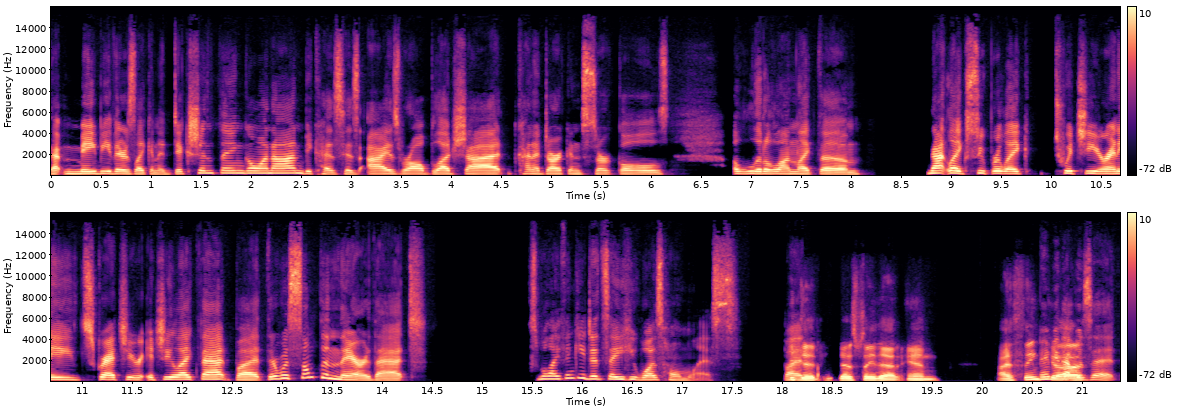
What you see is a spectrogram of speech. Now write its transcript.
that maybe there's like an addiction thing going on because his eyes were all bloodshot, kind of darkened circles, a little on like the not like super like twitchy or any scratchy or itchy like that, but there was something there that well, I think he did say he was homeless. But he did. He does say that, and I think maybe that uh, was it.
